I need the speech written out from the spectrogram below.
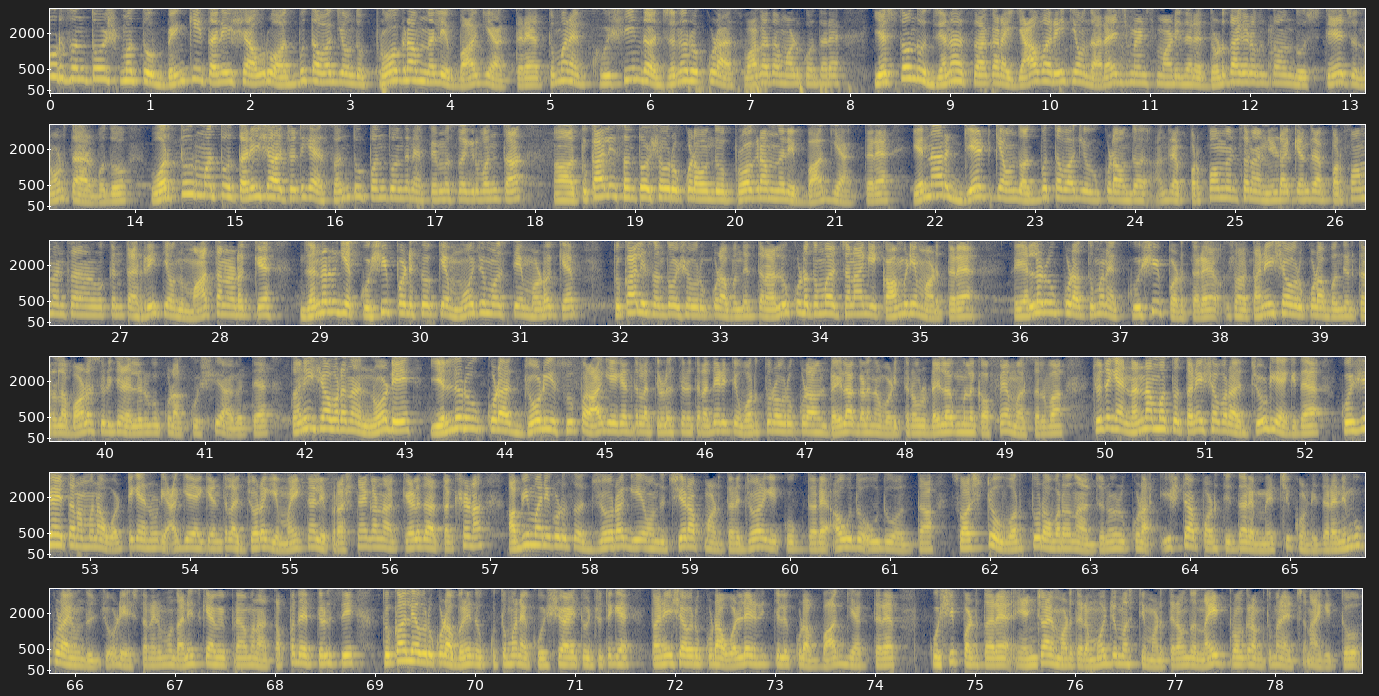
ವರ್ತೂರ್ ಸಂತೋಷ್ ಮತ್ತು ಬೆಂಕಿ ತನೀಶಾ ಅವರು ಅದ್ಭುತವಾಗಿ ಒಂದು ಪ್ರೋಗ್ರಾಮ್ನಲ್ಲಿ ಭಾಗಿಯಾಗ್ತಾರೆ. ತುಂಬಾನೇ ಖುಷಿಯಿಂದ ಜನರು ಕೂಡ ಸ್ವಾಗತ ಮಾಡ್ಕೋತಾರೆ ಎಷ್ಟೊಂದು ಜನ ಸಹಕಾರ ಯಾವ ರೀತಿಯ ಒಂದು ಅರೇಂಜ್ಮೆಂಟ್ಸ್ ಮಾಡಿದ್ದಾರೆ, ದೊಡ್ಡದಾಗಿರುವಂತ ಒಂದು ಸ್ಟೇಜ್ ನೋಡ್ತಾ ಇರ್ಬೋದು. ವರ್ತೂರ್ ಮತ್ತು ತನಿಷಾ ಜೊತೆಗೆ ಸಂತು ಪಂತು ಅಂತಾನೆ ಫೇಮಸ್ ಆಗಿರುವಂತ ತುಕಾಲಿ ಸಂತೋಷ್ ಅವರು ಕೂಡ ಒಂದು ಪ್ರೋಗ್ರಾಮ್ನಲ್ಲಿ ಭಾಗಿಯಾಗ್ತಾರೆ. ಎನ್ ಆರ್ ಗೇಟ್ಗೆ ಒಂದು ಅದ್ಭುತವಾಗಿ ಕೂಡ ಒಂದು, ಅಂದ್ರೆ ಪರ್ಫಾರ್ಮೆನ್ಸನ್ನು ನೀಡೋಕ್ಕೆ, ಅಂದರೆ ಅಂದ್ರೆ ಪರ್ಫಾರ್ಮೆನ್ಸ್ ಅನ್ನೋಕ್ಕಿಂತ ರೀತಿಯ ಒಂದು ಮಾತನಾಡೋಕ್ಕೆ ಜನರಿಗೆ ಖುಷಿ ಪಡಿಸೋಕೆ ಮೋಜು ಮಸ್ತಿ ಮಾಡೋಕೆ ತುಕಾಲಿ ಸಂತೋಷ್ ಅವರು ಕೂಡ ಬಂದಿರ್ತಾರೆ. ಅಲ್ಲೂ ಕೂಡ ತುಂಬಾ ಚೆನ್ನಾಗಿ ಕಾಮಿಡಿ ಮಾಡ್ತಾರೆ. ಎಲ್ಲರೂ ಕೂಡ ತುಂಬಾ ಖುಷಿ ಪಡ್ತಾರೆ. ಸೊ ತನೀಶ್ ಅವರು ಕೂಡ ಬಂದಿರ್ತಾರಲ್ಲ, ಬಹಳಷ್ಟು ರೀತಿಯಲ್ಲಿ ಎಲ್ಲರಿಗೂ ಕೂಡ ಖುಷಿ ಆಗುತ್ತೆ. ತನೀಶ್ ಅವರನ್ನ ನೋಡಿ ಎಲ್ಲರೂ ಕೂಡ ಜೋಡಿ ಸೂಪರ್ ಆಗಿ ಹೇಗೆ ಅಂತೆಲ್ಲ ತಿಳಿಸ್ತಿರ್ತಾರೆ. ಅದೇ ರೀತಿ ವರ್ತೂರ್ ಅವರು ಕೂಡ ಡೈಲಾಗ್ ಡೈಲಾಗ್ಗಳನ್ನು ಹೊಡಿತಾರೆ. ಅವರು ಡೈಲಾಗ್ ಮೂಲಕ ಫೇಮಸ್ ಅಲ್ವಾ? ಜೊತೆಗೆ ನನ್ನ ಮತ್ತು ತನೀಶ್ ಅವರ ಜೋಡಿಯಾಗಿದೆ ಖುಷಿ ಆಯ್ತಾ ನಮ್ಮನ್ನ ಒಟ್ಟಿಗೆ ನೋಡಿ ಹಾಗೆ ಹೇಗೆ ಅಂತೆಲ್ಲ ಜೋರಾಗಿ ಮೈಕ್ನಲ್ಲಿ ಪ್ರಶ್ನೆಗಳನ್ನ ಕೇಳಿದ ತಕ್ಷಣ ಅಭಿಮಾನಿಗಳು ಸಹ ಜೋರಾಗಿ ಒಂದು ಚೀರ್ ಅಪ್ ಮಾಡ್ತಾರೆ, ಜೋರಾಗಿ ಕೂಗ್ತಾರೆ. ಹೌದು ಹೌದು ಅಂತ. ಸೊ ಅಷ್ಟು ವರ್ತೂರ್ ಅವರನ್ನ ಜನರು ಕೂಡ ಇಷ್ಟಪಡ್ತಿದ್ದಾರೆ, ಮೆಚ್ಚಿಕೊಂಡಿದ್ದಾರೆ. ನಿಮಗೂ ಕೂಡ ಈ ಒಂದು ಜೋಡಿ ಇಷ್ಟ ನಿಮ್ಮ ಅನಿಸಿಕೆ ಅಭಿಪ್ರಾಯವನ್ನು ತಪ್ಪದೇ ತಿಳಿಸಿ. ತುಕಾಲಿ ಅವರು ಕೂಡ ಬಂದಿದ್ದು ತುಂಬಾನೇ ಖುಷಿ ಆಯಿತು. ಜೊತೆಗೆ ತನೀಶ್ ಅವರು ಕೂಡ ಒಳ್ಳೆ ರೀತಿಯಲ್ಲಿ ಕೂಡ ಭಾಗಿಯಾಗ್ತಾರೆ ಖುಷಿ ಪಡ್ತಾರೆ ಎಂಜಾಯ್ ಮಾಡ್ತಾರೆ, ಮೋಜು ಮಸ್ತಿ ಮಾಡ್ತಾರೆ. ಒಂದು ನೈಟ್ ಪ್ರೋಗ್ರಾಮ್ ತುಂಬಾನೇ ಚೆನ್ನಾಗಿತ್ತು.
